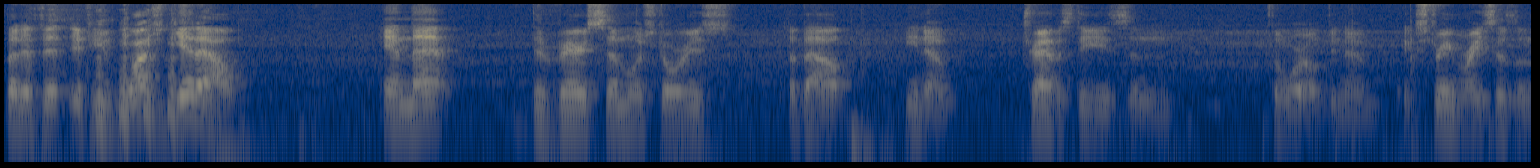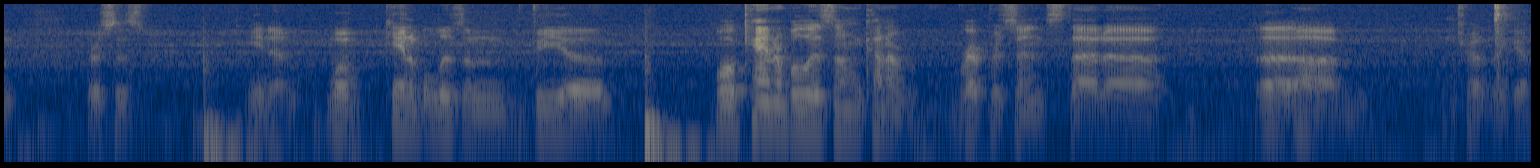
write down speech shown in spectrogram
But if it, if you watch Get Out, and that they're very similar stories about you know travesties and the world. You know, extreme racism versus you know well cannibalism via Well, cannibalism kind of represents that uh, uh, um, I'm trying to think of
